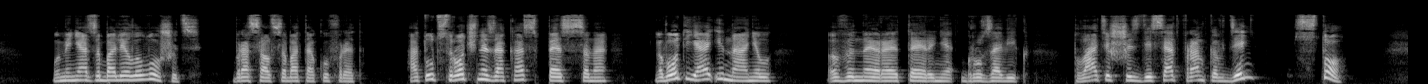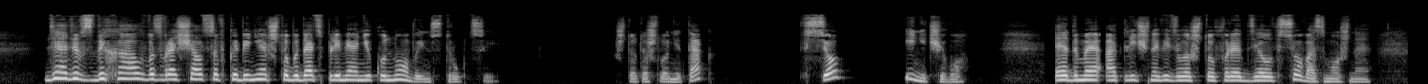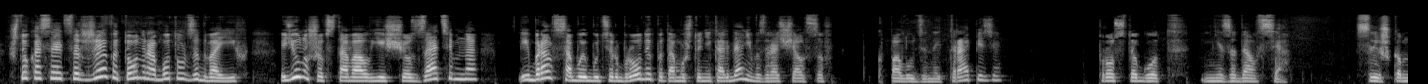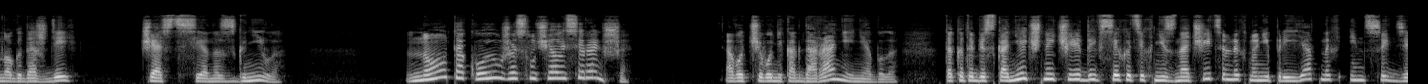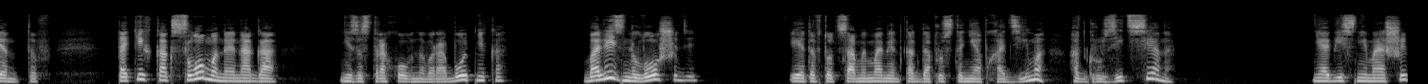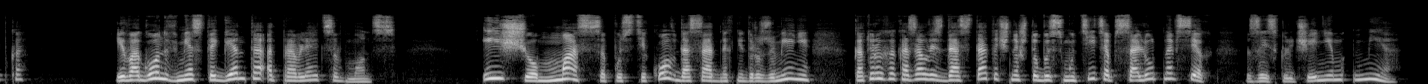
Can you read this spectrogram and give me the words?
«У меня заболела лошадь», — бросался в атаку Фред. А тут срочный заказ Пессона. Вот я и нанял в Неретерне грузовик. Платишь шестьдесят франков в день? Сто. Дядя вздыхал, возвращался в кабинет, чтобы дать племяннику новые инструкции. Что-то шло не так? Все и ничего. Эдме отлично видела, что Фред делал все возможное. Что касается Джеффа, то он работал за двоих. Юноша вставал еще затемно, и брал с собой бутерброды, потому что никогда не возвращался в... к полуденной трапезе. Просто год не задался. Слишком много дождей, часть сена сгнила. Но такое уже случалось и раньше. А вот чего никогда ранее не было, так это бесконечные череды всех этих незначительных, но неприятных инцидентов, таких как сломанная нога незастрахованного работника — болезнь лошади, и это в тот самый момент, когда просто необходимо отгрузить сено. Необъяснимая ошибка, и вагон вместо Гента отправляется в Монс. И еще масса пустяков, досадных недоразумений, которых оказалось достаточно, чтобы смутить абсолютно всех, за исключением Мия.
